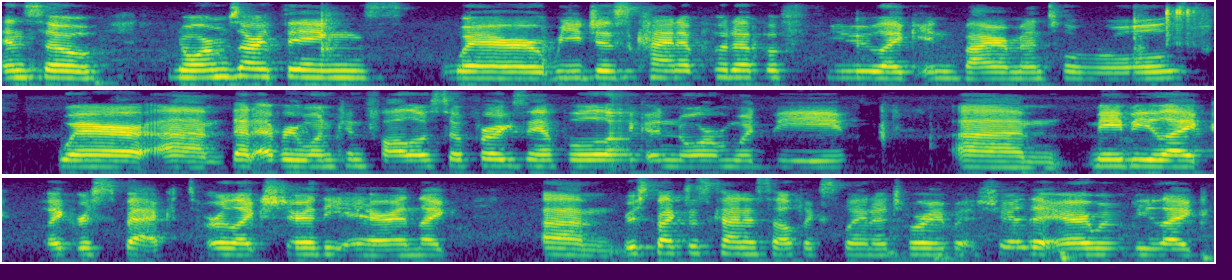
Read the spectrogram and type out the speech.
And so norms are things where we just kind of put up a few like environmental rules where um, that everyone can follow. So for example, like a norm would be um, maybe like like respect or like share the air and like um, respect is kind of self-explanatory, but share the air would be like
